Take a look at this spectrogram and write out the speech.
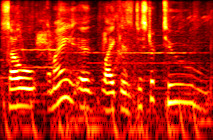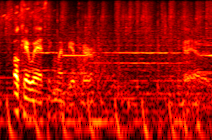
So, am I, uh, like, is District 2... Okay, wait, I think it might be up here. Okay, yeah, there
